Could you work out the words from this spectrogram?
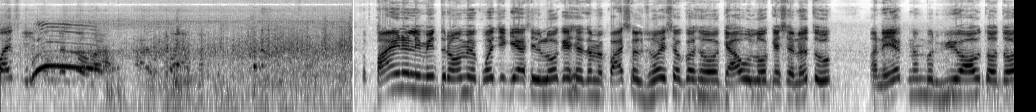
વાંચી ફાઇનલી મિત્રો, અમે પહોંચી ગયા છીએ લોકેશન તમે પાછળ જોઈ શકો છો કે આવું લોકેશન હતું અને એક નંબર વ્યૂ આવતો હતો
